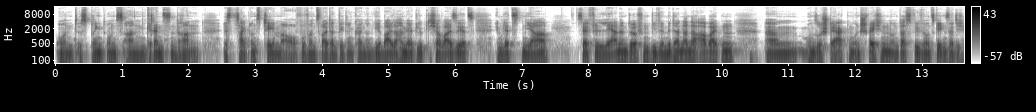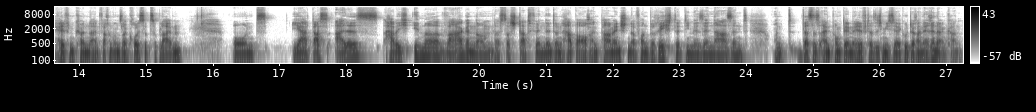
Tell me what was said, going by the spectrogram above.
Und es bringt uns an Grenzen dran. Es zeigt uns Themen auf, wo wir uns weiterentwickeln können. Und wir beide haben ja glücklicherweise jetzt im letzten Jahr sehr viel lernen dürfen, wie wir miteinander arbeiten, ähm, unsere Stärken und Schwächen und das, wie wir uns gegenseitig helfen können, einfach in unserer Größe zu bleiben. Und ja, das alles habe ich immer wahrgenommen, dass das stattfindet und habe auch ein paar Menschen davon berichtet, die mir sehr nah sind. Und das ist ein Punkt, der mir hilft, dass ich mich sehr gut daran erinnern kann.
